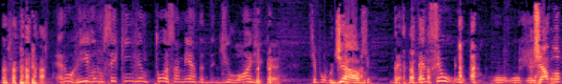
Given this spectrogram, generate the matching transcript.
era horrível, não sei quem inventou essa merda de- lógica. Tipo, O diabo. de- deve ser o. o, o, o- o- Diablo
